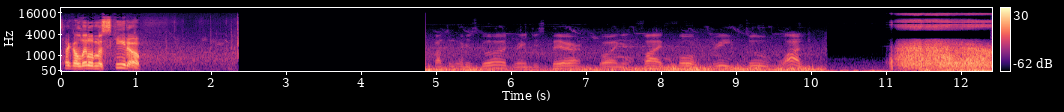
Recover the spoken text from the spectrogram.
It's like a little mosquito. Continuity is good, range is clear. Going in five, four, three, two, one. Four,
